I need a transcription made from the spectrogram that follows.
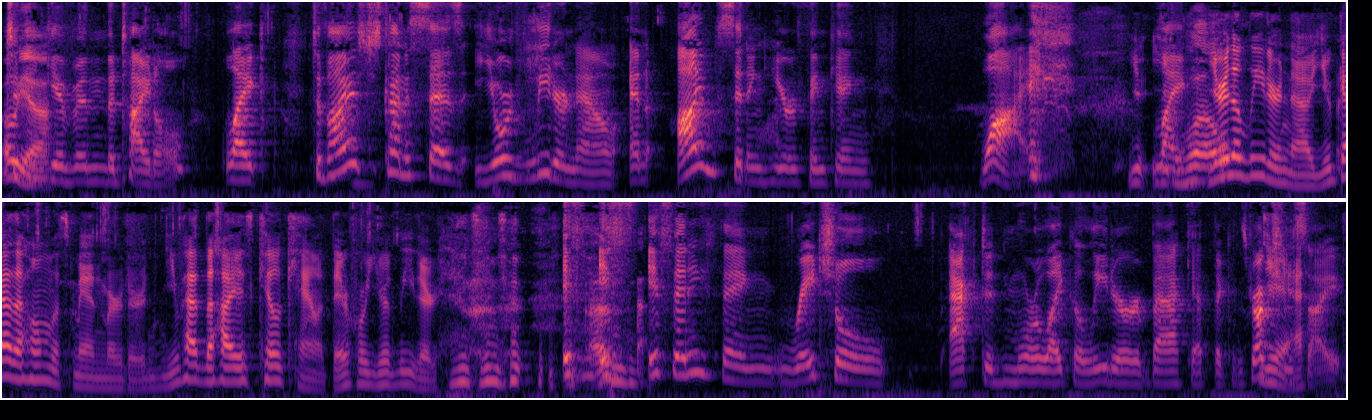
Oh, to yeah. be given the title. Like Tobias just kind of says, "You're the leader now," and I'm sitting here thinking, why? You, you, Like- Well- you're the leader now. You got a homeless man murdered. You had the highest kill count, therefore you're leader. if if if anything, Rachel acted more like a leader back at the construction Yeah. site.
